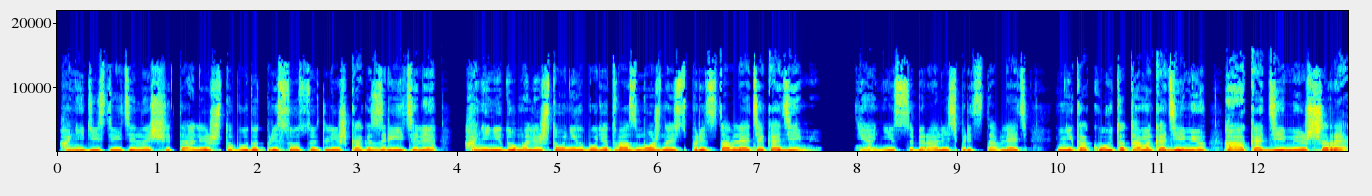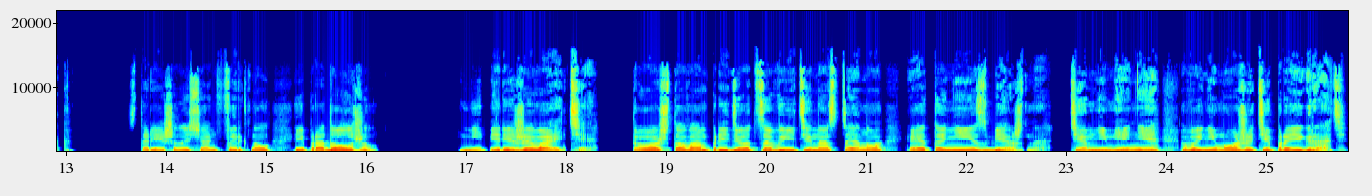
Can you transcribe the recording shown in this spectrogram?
они действительно считали, что будут присутствовать лишь как зрители. Они не думали, что у них будет возможность представлять Академию. И они собирались представлять не какую-то там академию, а академию Шрек. Старейшина Сюань фыркнул и продолжил. «Не переживайте. То, что вам придется выйти на сцену, это неизбежно. Тем не менее, вы не можете проиграть.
